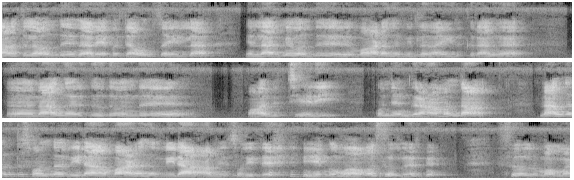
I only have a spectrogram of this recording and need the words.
காலத்தில் வந்து நிறைய பேர் டவுன் சைடில் எல்லாருமே வந்து வாடகை வீட்டில் தான் இருக்கிறாங்க. நாங்கள் இருக்கிறது வந்து பாண்டிச்சேரி. கொஞ்சம் கிராமம்தான். நாங்கள் இருக்கிறது சொந்த வீடா வாடகை வீடா அப்படின்னு சொல்லிட்டு எங்கள் மாமா சொல்றாரு. சொல்லு மாமா.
